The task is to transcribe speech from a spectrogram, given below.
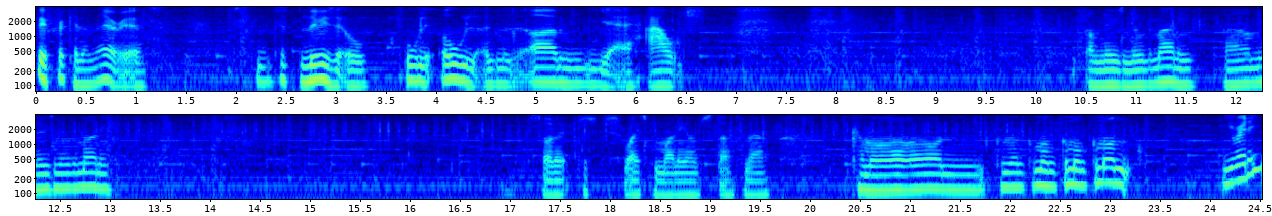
be freaking hilarious. Just, just lose it all, all, all, and um, yeah, ouch. I'm losing all the money. I'm losing all the money. sod it, just just waste money on stuff now. Come on, come on, come on, come on, come on. You ready?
